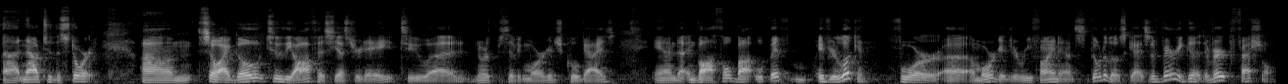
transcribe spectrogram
Uh, now to the story. Um, so I go to the office yesterday to uh, North Pacific Mortgage, cool guys, and uh, in Bothell. But if if you're looking for uh, a mortgage or refinance, go to those guys. They're very good. They're very professional,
